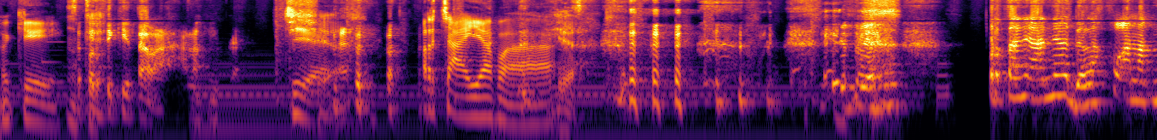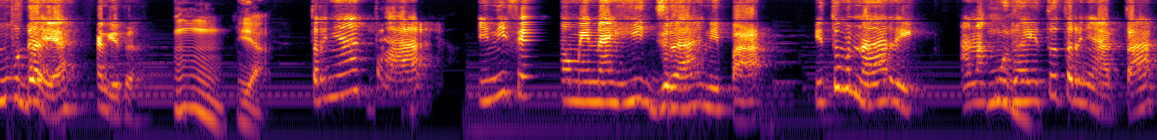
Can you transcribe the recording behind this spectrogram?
Oke. Seperti kita lah, anak muda. Iya. Percaya, Pak. Iya. gitu ya. Pertanyaannya adalah kok anak muda ya? Kan gitu. Iya. Ternyata ini fenomena hijrah nih Pak, itu menarik. Anak Hmm. muda itu ternyata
